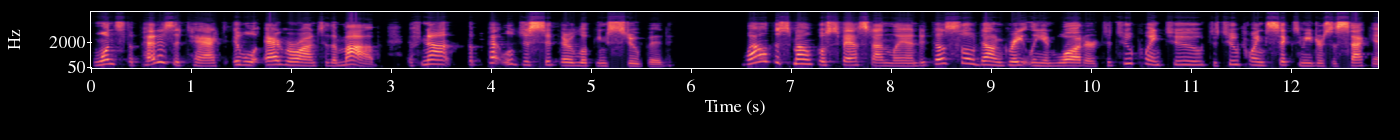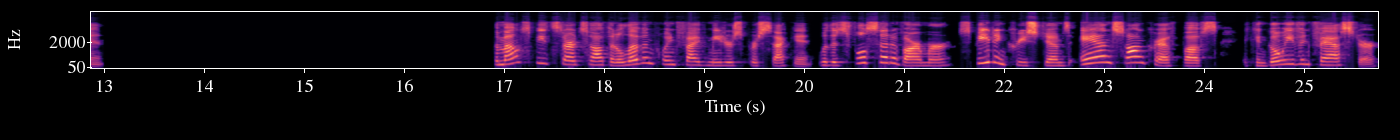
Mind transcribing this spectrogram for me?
Once the pet is attacked, it will aggro onto the mob. If not, the pet will just sit there looking stupid. While this mount goes fast on land, it does slow down greatly in water to 2.2 to 2.6 meters a second. The mount speed starts off at 11.5 meters per second. With its full set of armor, speed increase gems, and Songcraft buffs, it can go even faster.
